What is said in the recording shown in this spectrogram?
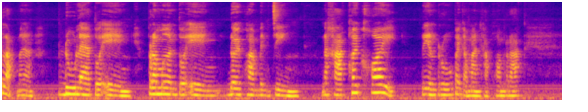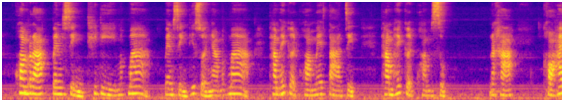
กลับมาดูแลตัวเอง ประเมินตัวเองโดยความเป็นจริงนะคะ ค่อยๆเรียนรู้ไปกับมันค่ะความรัก ความรักเป็นสิ่งที่ดีมากๆ เป็นสิ่งที่สวยงามมากๆทำให้เกิดความเมตตาจิตทำให้เกิดความสุขนะคะ ขอให้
